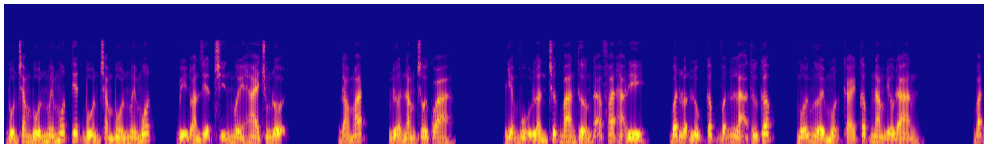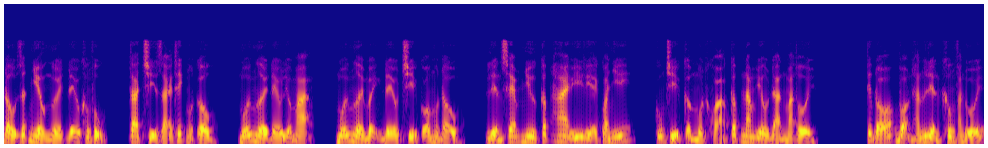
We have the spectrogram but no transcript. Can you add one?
bốn trăm bốn mươi mốt tiết bốn trăm bốn mươi mốt, bị đoàn diệt chín mươi hai trung đội. Đảo mắt, nửa năm trôi qua. Nhiệm vụ lần trước ban thưởng đã phát hạ đi, bất luận lục cấp vẫn là tứ cấp, mỗi người một cái cấp năm yêu đan. Bắt đầu rất nhiều người đều không phục, ta chỉ giải thích một câu, mỗi người đều liều mạng, mỗi người mệnh đều chỉ có một đầu, liền xem như cấp hai y lìa qua nhĩ, cũng chỉ cầm một khỏa cấp năm yêu đan mà thôi. Tiếp đó bọn hắn liền không phản đối,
